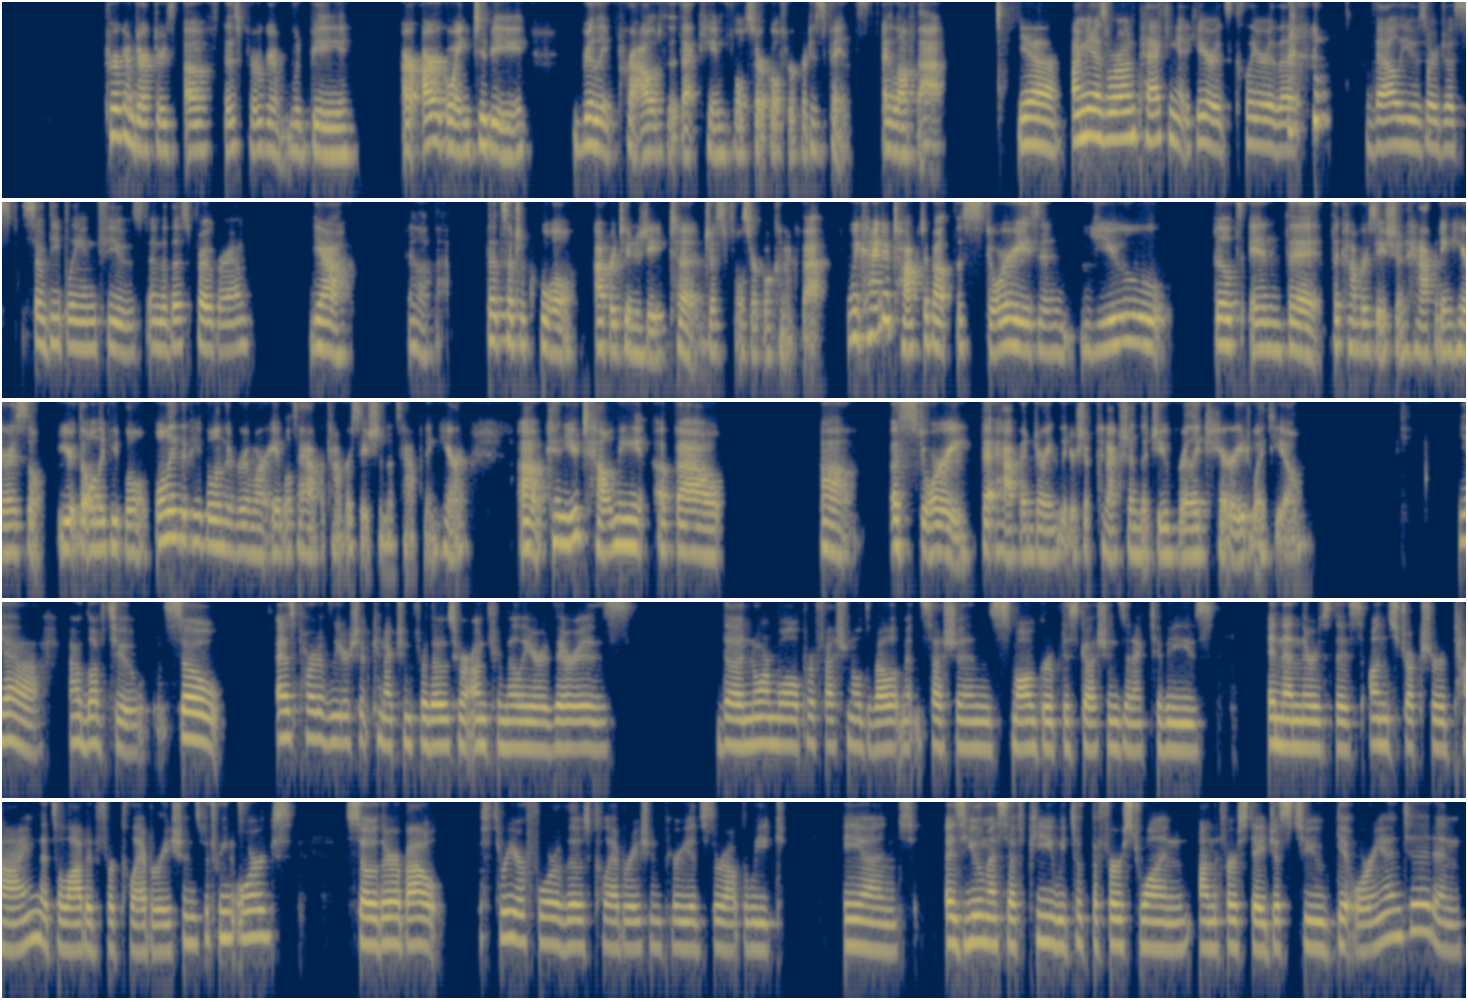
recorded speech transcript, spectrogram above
program directors of this program would be are are going to be really proud that that came full circle for participants i love that yeah. I mean as we're unpacking it here it's clear that values are just so deeply infused into this program. Yeah. I love that. That's such a cool opportunity to just full circle connect that. We kind of talked about the stories and you built in the the conversation happening here is the, you're the only people only the people in the room are able to have a conversation that's happening here. Um, can you tell me about um, a story that happened during leadership connection that you've really carried with you yeah i'd love to so as part of Leadership Connection, for those who are unfamiliar, there is the normal professional development sessions, small group discussions, and activities. And then there's this unstructured time that's allotted for collaborations between orgs. So there are about three or four of those collaboration periods throughout the week. And as UMSFP, we took the first one on the first day just to get oriented and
